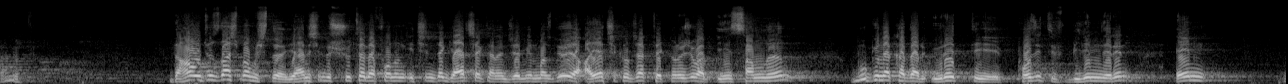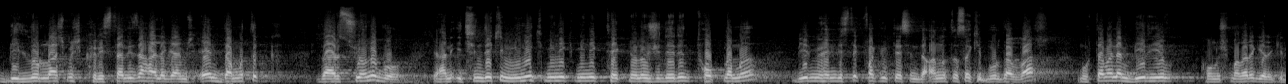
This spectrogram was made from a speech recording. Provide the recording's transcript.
Yani daha ucuzlaşmamıştı. Yani şimdi şu telefonun içinde gerçekten hani Cem Yılmaz diyor ya aya çıkılacak teknoloji var. İnsanlığın bugüne kadar ürettiği pozitif bilimlerin en billurlaşmış, kristalize hale gelmiş, en damıtık versiyonu bu. Yani içindeki minik minik minik teknolojilerin toplamı bir mühendislik fakültesinde anlatılsa ki burada var, muhtemelen bir yıl konuşmaları gerekir.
